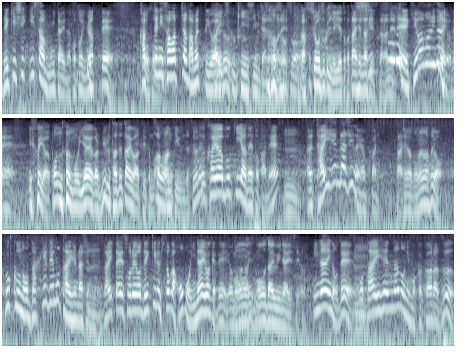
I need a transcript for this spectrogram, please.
歴史遺産みたいなことになって 勝手に触っちゃダメって言われる改築禁止みたいなのがね合掌造りの家とか大変らしいですからね失礼極まりないよね。いやいやこんなんもう嫌やからビル建てたいわって言ってもあかんって言うんですよね。かやぶき屋根とかね。うん。あれ大変らしいのやっぱり。大変だと思いますよ。服のだけでも大変らしいの、うん。大体それをできる人がほぼいないわけで世のもう中にも。もうだいぶいないですよ。いないので、うん。もう大変なのにもかかわらずうん、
